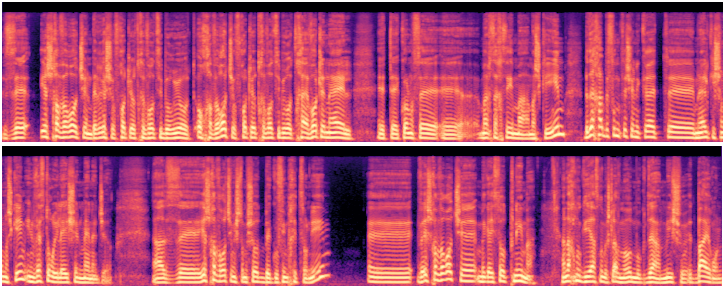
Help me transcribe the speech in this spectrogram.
זה, יש חברות שהן ברגע שהופכות להיות חברות ציבוריות, או חברות שהופכות להיות חברות ציבוריות, חייבות לנהל את אה, כל נושא אה, מערכת היחסים המשקיעים, בדרך כלל בפונקציה שנקראת אה, מנהל קשר משקיעים, investor relation manager. אז יש חברות שמשתמשות בגופים חיצוניים, ויש חברות שמגייסות פנימה. אנחנו גייסנו בשלב מאוד מוקדם מישהו, את ביירון,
